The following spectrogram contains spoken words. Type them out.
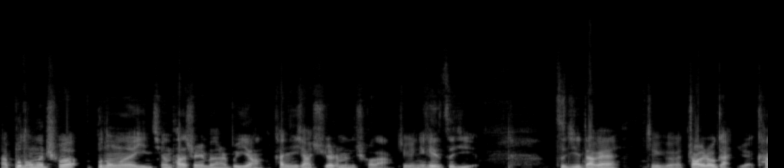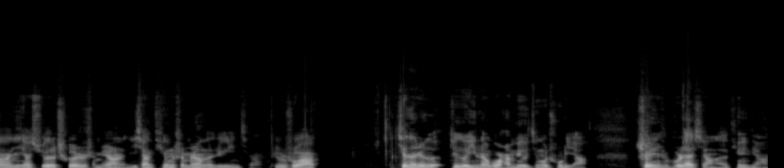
啊，不同的车，不同的引擎，它的声音本来是不一样的。看你想学什么的车了，这个你可以自己自己大概这个找一找感觉，看看你想学的车是什么样的，你想听什么样的这个引擎。比如说啊，现在这个这个饮料罐还没有经过处理啊，声音是不是太像了？来听一听啊，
